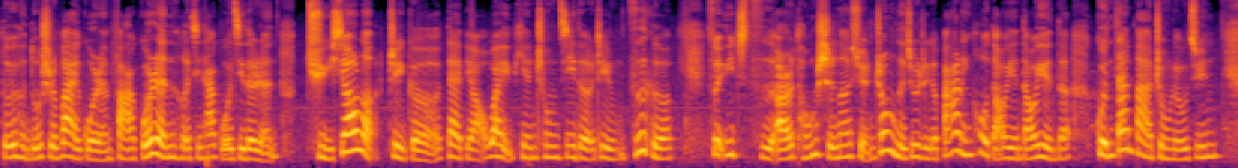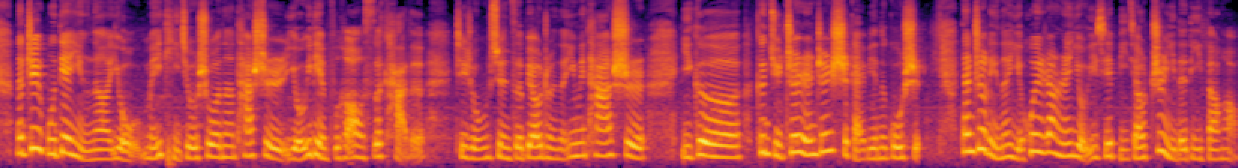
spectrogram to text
都有很多是外国人，法国人和其他国籍的人，取消了这个代表外语片冲击的这种资格，所以与此而同时呢，选中的就是这个八零后导演导演的《滚蛋吧，肿瘤君》。那这部电影呢，有媒体就说呢，它是有一点符合奥斯卡的这种选择标准的，因为它是一个根据真人真事改编的故事，但这里呢也会让人有。一些比较质疑的地方啊，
